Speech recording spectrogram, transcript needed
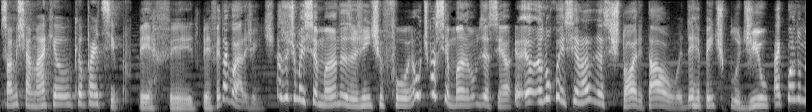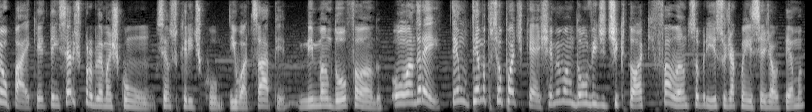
Só me chamar que eu, que eu participo. Perfeito, perfeito. Agora, gente, as últimas semanas a gente foi. A última semana, vamos dizer assim, eu, eu- eu não conhecia nada dessa história e tal, e de repente explodiu. Aí quando meu pai, que ele tem sérios problemas com senso crítico e WhatsApp, me mandou falando: Ô Andrei, tem um tema pro seu podcast. Aí me mandou um vídeo de TikTok falando sobre isso, eu já conhecia já o tema.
